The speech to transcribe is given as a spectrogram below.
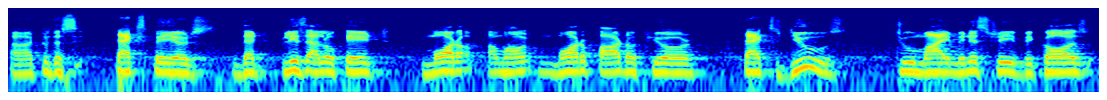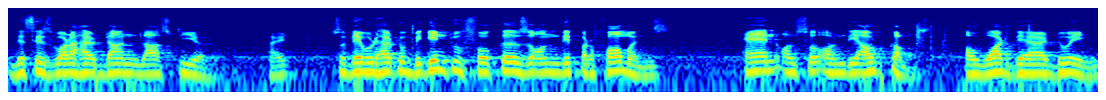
uh, to the taxpayers that please allocate more amount, more part of your tax dues to my ministry because this is what I have done last year, right? So they would have to begin to focus on the performance and also on the outcomes of what they are doing.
